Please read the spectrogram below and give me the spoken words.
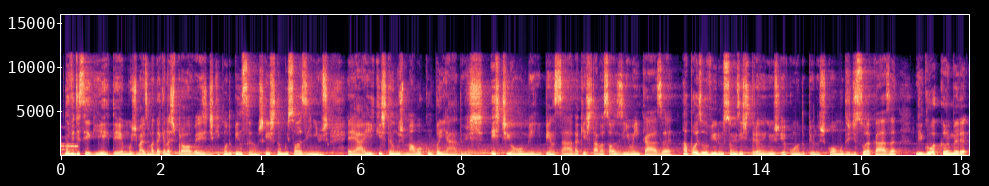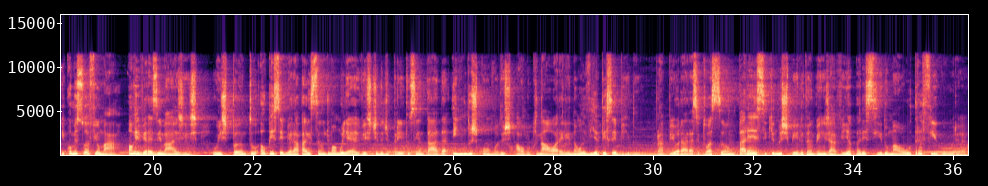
No vídeo a seguir, temos mais uma daquelas provas de que quando pensamos que estamos sozinhos, é aí que estamos mal acompanhados. Este homem pensava que estava sozinho em casa após ouvir uns sons estranhos e quando pelos cômodos de sua casa, ligou a câmera e começou a filmar. Ao rever as imagens, o espanto ao perceber a aparição de uma mulher vestida de preto sentada em um dos cômodos, algo que na hora ele não havia percebido. Para piorar a situação, parece que no espelho também já havia aparecido uma outra figura.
